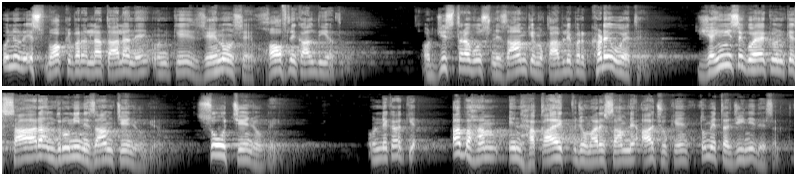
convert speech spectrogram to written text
انہوں نے اس موقع پر اللہ تعالیٰ نے ان کے ذہنوں سے خوف نکال دیا تھا۔ اور جس طرح وہ اس نظام کے مقابلے پر کھڑے ہوئے تھے یہیں سے گویا کہ ان کے سارا اندرونی نظام چینج ہو گیا، سوچ چینج ہو گئی۔ انہوں نے کہا کہ اب ہم ان حقائق جو ہمارے سامنے آ چکے ہیں، تمہیں ترجیح نہیں دے سکتے۔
